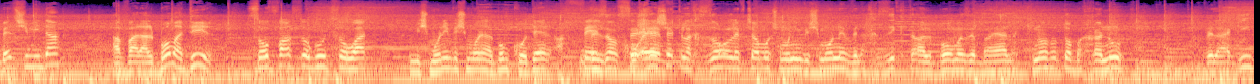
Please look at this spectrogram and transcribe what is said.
באיזושהי מידה, אבל אלבום אדיר, So far so good so what, מ-88 אלבום קודר, אפל, וזה עושה כואב. חשק לחזור ל-1988 ולהחזיק את האלבום הזה ביד, לקנות אותו בחנות ולהגיד,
